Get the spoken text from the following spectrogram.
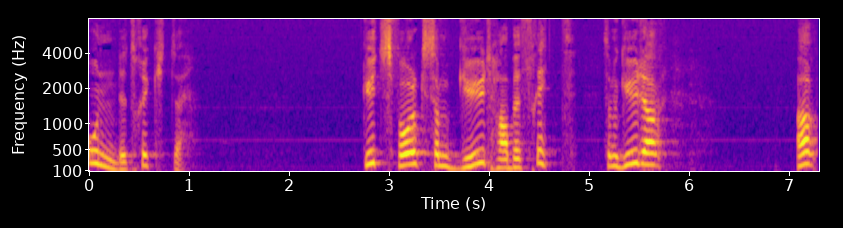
undertrykte. Guds folk som Gud har befridd, som Gud har, har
